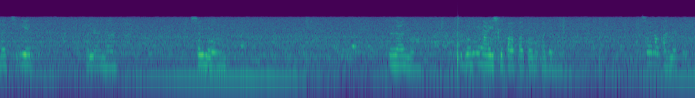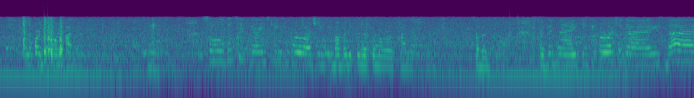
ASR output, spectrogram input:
that's it. Wala na. So, yun. Wala na. Siguro inayos ni Papa to kagabi. So, walang kalat eh. Nag-order ako ng kalat. So, that's it guys. Thank you for watching. Ibabalik ko na itong mga kalat ko sa bag ko. So, good night. Thank you for watching guys. Bye!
